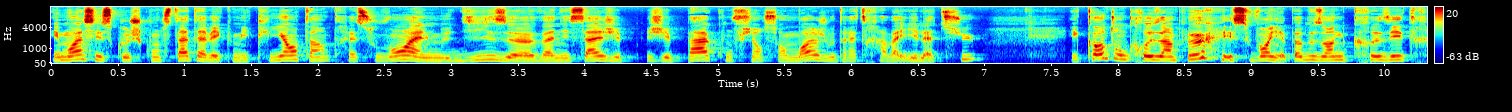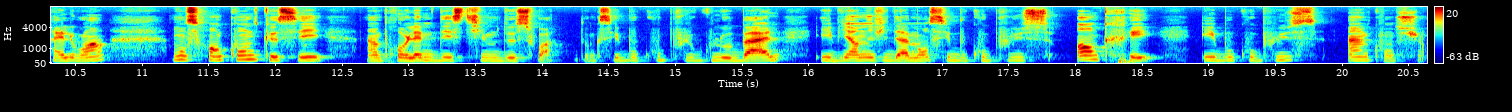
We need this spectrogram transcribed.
Et moi, c'est ce que je constate avec mes clientes. Hein. Très souvent, elles me disent euh, Vanessa, j'ai pas confiance en moi, je voudrais travailler là-dessus. Et quand on creuse un peu, et souvent il n'y a pas besoin de creuser très loin, on se rend compte que c'est un problème d'estime de soi. Donc c'est beaucoup plus global et bien évidemment c'est beaucoup plus ancré et beaucoup plus inconscient.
